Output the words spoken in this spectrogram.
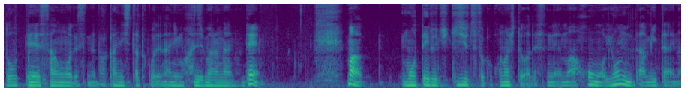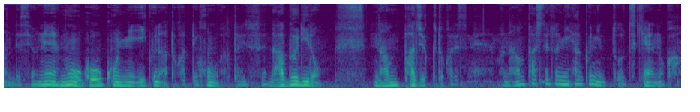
童貞さんをですね、馬鹿にしたとこで何も始まらないので、まあ、モテる技術とかこの人はですね、まあ本を読んだみたいなんですよね。もう合コンに行くなとかっていう本があったりですね、ラブ理論、ナンパ塾とかですね。ナンパしてると200人と付き合えるのか。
